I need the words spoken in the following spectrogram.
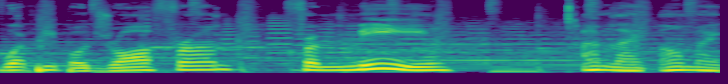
what people draw from. For me, I'm like, oh my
